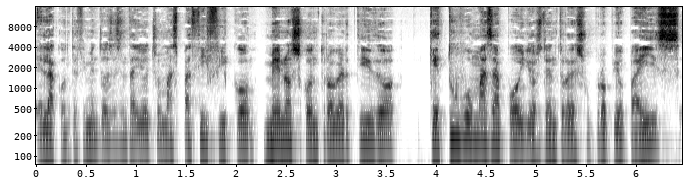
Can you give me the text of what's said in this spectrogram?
el acontecimiento del 68 más pacífico, menos controvertido que tuvo más apoyos dentro de su propio país,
